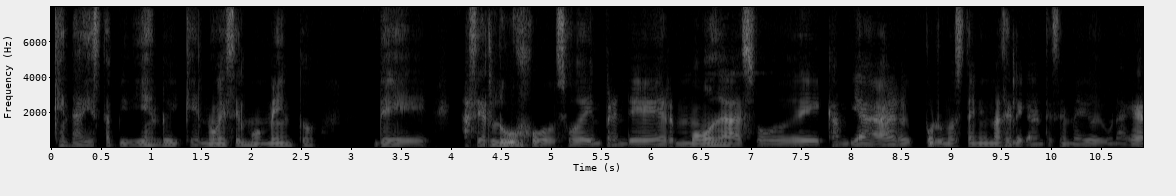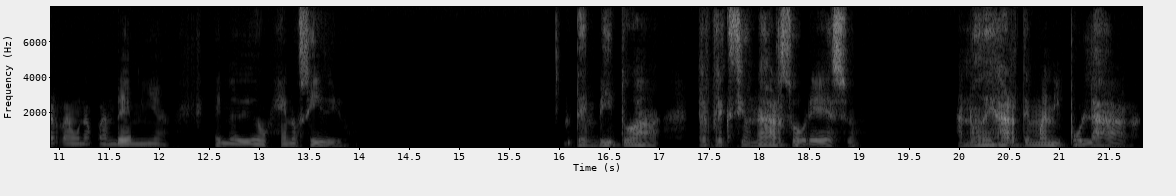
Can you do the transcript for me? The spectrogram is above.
que nadie está pidiendo y que no es el momento de hacer lujos o de emprender modas o de cambiar por unos tenis más elegantes en medio de una guerra, una pandemia, en medio de un genocidio. Te invito a reflexionar sobre eso, a no dejarte manipular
